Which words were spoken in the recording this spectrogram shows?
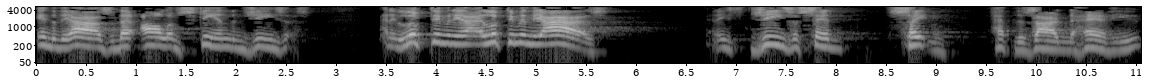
into the eyes of that olive skinned Jesus. And he looked him in the eye, looked him in the eyes. And he, Jesus said, Satan hath desired to have you,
